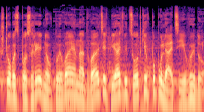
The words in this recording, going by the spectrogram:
що безпосередньо впливає на 25% популяції виду.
